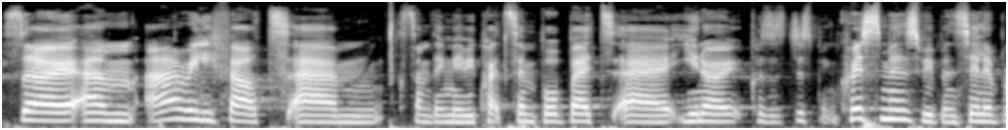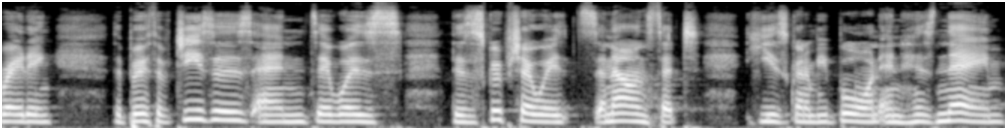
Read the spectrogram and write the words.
So um, I really felt um, something maybe quite simple, but uh, you know, because it's just been Christmas, we've been celebrating the birth of Jesus, and there was there's a scripture where it's announced that he's going to be born, and his name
